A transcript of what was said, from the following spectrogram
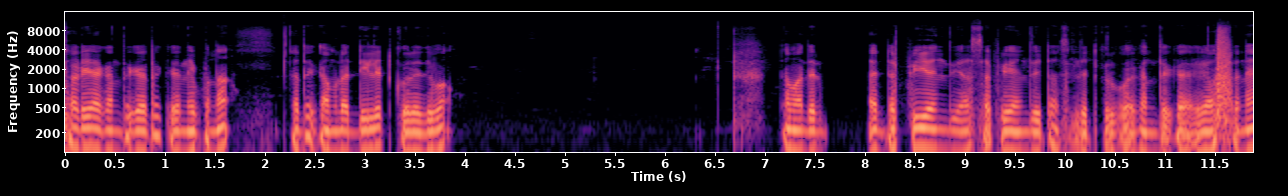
সরিয়ে এখান থেকে এটাকে নিব না। এটাকে আমরা ডিলিট করে দিব। আমাদের একটা পিএনজি আছে পিএনজিটা সিলেক্ট করব এখান থেকে এই অপশানে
